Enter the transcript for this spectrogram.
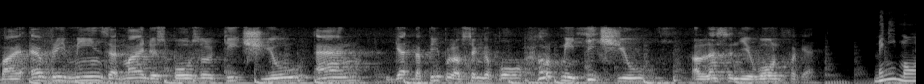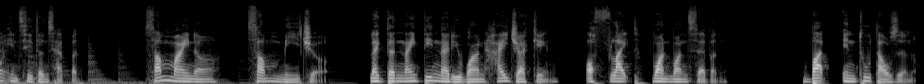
by every means at my disposal, teach you and get the people of Singapore, help me teach you a lesson you won't forget. Many more incidents happened, some minor, some major, like the 1991 hijacking of Flight 117. But in 2000,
